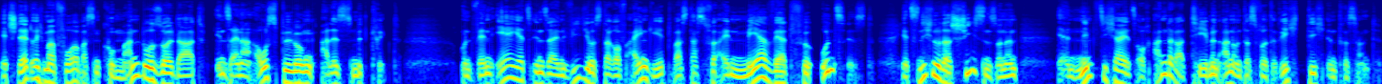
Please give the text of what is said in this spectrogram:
Jetzt stellt euch mal vor, was ein Kommandosoldat in seiner Ausbildung alles mitkriegt. Und wenn er jetzt in seinen Videos darauf eingeht, was das für ein Mehrwert für uns ist, jetzt nicht nur das Schießen, sondern er nimmt sich ja jetzt auch anderer Themen an und das wird richtig interessant.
